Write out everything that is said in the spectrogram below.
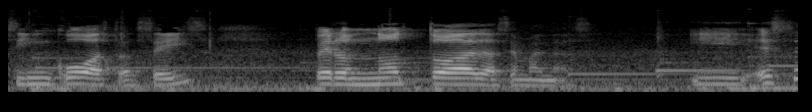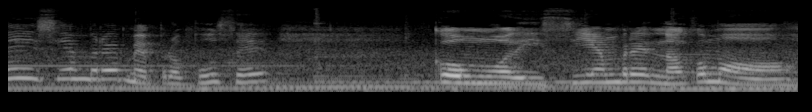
cinco hasta seis pero no todas las semanas. Y este diciembre me propuse como diciembre, no como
